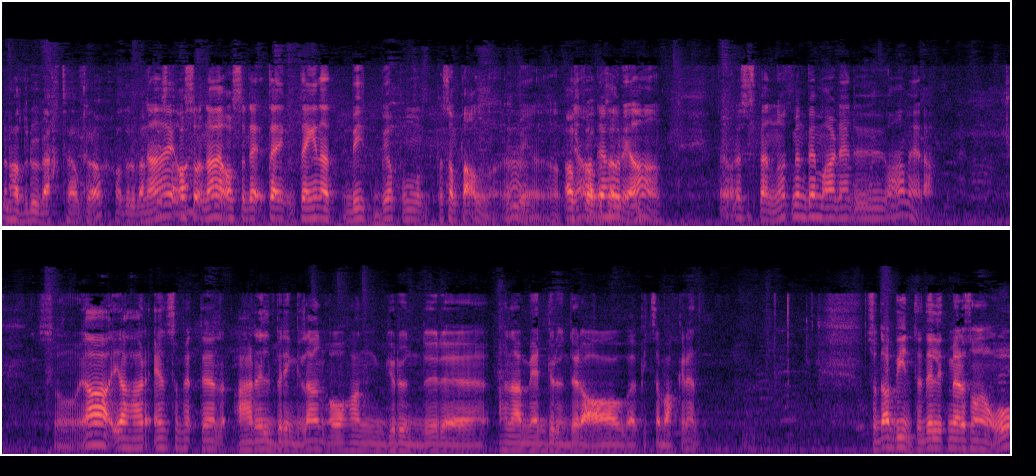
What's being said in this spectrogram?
Men hadde du vært her før? Hadde du vært Nei, også, altså, nei, også det, det, tingen er at vi, vi er på, på samtalen nå. Vi, ja, ja. Det høres så spennende ut. Men hvem er det du har med, da? Så ja, jeg har en som heter Arild Bringeland, og han, gründer, eh, han er medgründer av Pizzabakeren. Så da begynte det litt mer sånn å,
